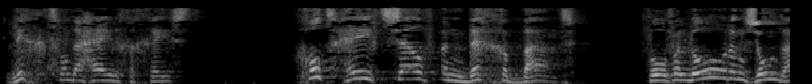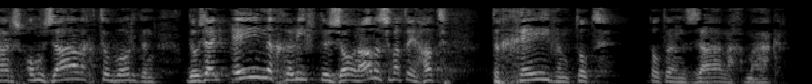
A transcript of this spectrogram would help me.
het licht van de Heilige Geest. God heeft zelf een weg gebaand voor verloren zondaars om zalig te worden door zijn enige geliefde zoon, alles wat hij had, te geven tot tot een zaligmaker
